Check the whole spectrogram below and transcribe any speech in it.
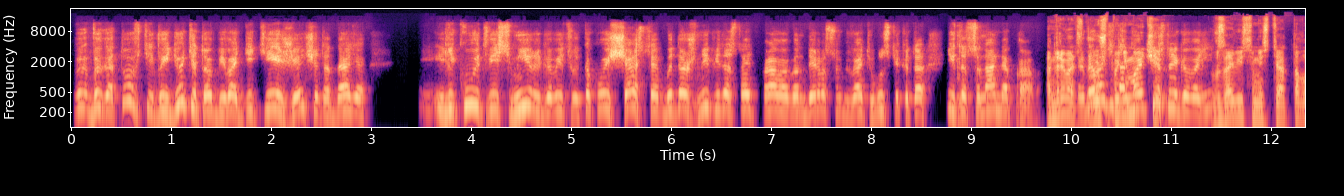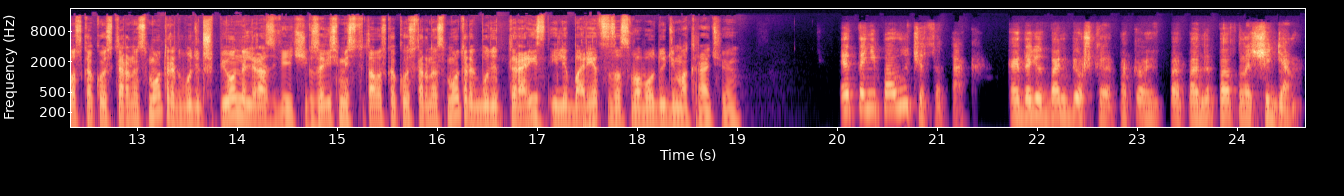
Вы, вы готовите, вы идете то убивать детей, женщин и так далее. И ликует весь мир и говорит, вот какое счастье, мы должны предоставить право бандерасам убивать русских, это их национальное право. Андрей Иванович, вы же понимаете, честно говорить. в зависимости от того, с какой стороны смотрит, будет шпион или разведчик, в зависимости от того, с какой стороны смотрит, будет террорист или борец за свободу и демократию. Это не получится так когда идет бомбежка по, по, по, по площадям.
